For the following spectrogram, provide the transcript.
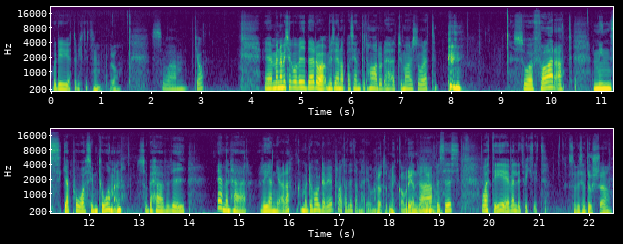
Och det är ju jätteviktigt. Mm, bra. Så um, ja. Eh, Men om vi ska gå vidare då, om vi säger att patienten har då det här tumörsåret. så för att minska på symptomen så behöver vi även här rengöra. Kommer du ihåg det? Vi har pratat lite om det här Vi har Johan. pratat mycket om rengöring. Ja, precis. Och att det är väldigt viktigt. Så vi ska duscha.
